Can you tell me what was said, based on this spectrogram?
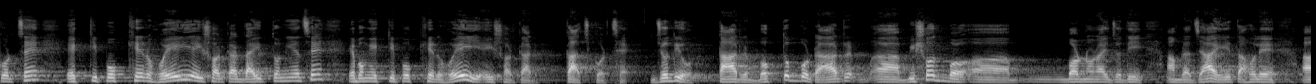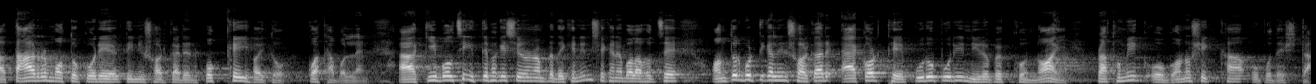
করছে, একটি পক্ষের হয়েই এই সরকার দায়িত্ব নিয়েছে এবং একটি পক্ষের হয়েই এই সরকার কাজ করছে। যদিও তার বক্তব্যটার বিশদ বর্ণনায় যদি আমরা যাই, তাহলে তার মতো করে তিনি সরকারের পক্ষেই হয়তো কথা বললেন। কি বলছি? ইত্তেফাকের শিরোনামটা দেখে নিন। সেখানে বলা হচ্ছে, অন্তর্বর্তীকালীন সরকার এক অর্থে পুরোপুরি নিরপেক্ষ নয়, প্রাথমিক ও গণশিক্ষা উপদেষ্টা।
